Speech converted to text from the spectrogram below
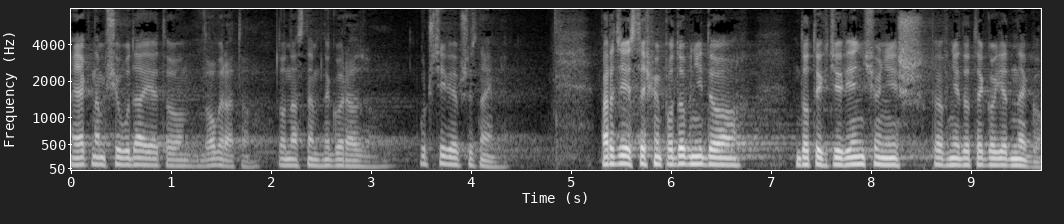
A jak nam się udaje, to dobra, to do następnego razu. Uczciwie przyznajmy. Bardziej jesteśmy podobni do, do tych dziewięciu niż pewnie do tego jednego.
